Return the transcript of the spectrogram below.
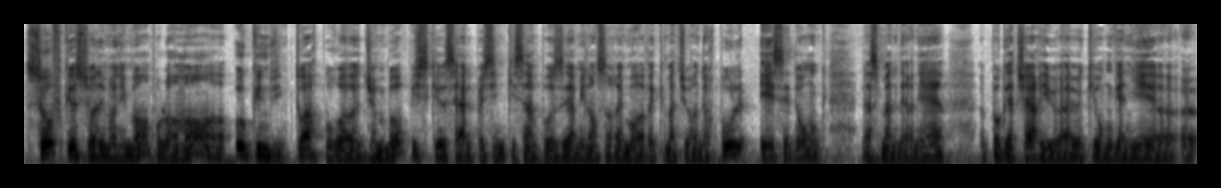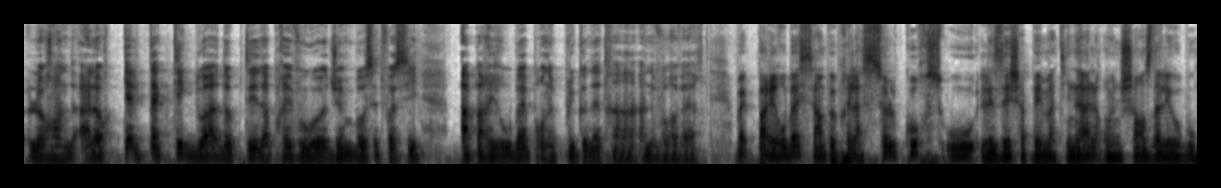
Sauf que sur les monuments, pour le moment, aucune victoire pour Jumbo, puisque c'est Alpecin qui s'est imposé à Milan-San avec Mathieu Van Der Poel, et c'est donc la semaine dernière Pogacar et UAE qui ont gagné le round. Alors, quelle tactique doit adopter, d'après vous, Jumbo cette fois-ci à Paris-Roubaix pour ne plus connaître un, nouveau revers? Paris-Roubaix, c'est à peu près la seule course où les échappées matinales ont une chance d'aller au bout.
